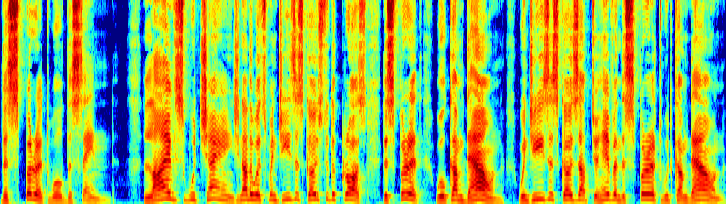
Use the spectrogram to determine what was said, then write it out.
the Spirit will descend lives would change. In other words, when Jesus goes to the cross, the Spirit will come down. When Jesus goes up to heaven, the Spirit would come down.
